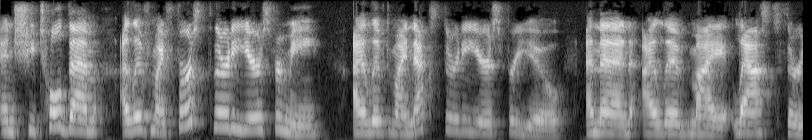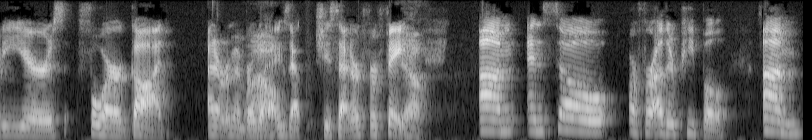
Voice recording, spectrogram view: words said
and she told them, "I lived my first 30 years for me. I lived my next 30 years for you, and then I lived my last 30 years for God." I don't remember Wow. what exactly she said, or for faith. yeah. Um, and so, or for other people. Um,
